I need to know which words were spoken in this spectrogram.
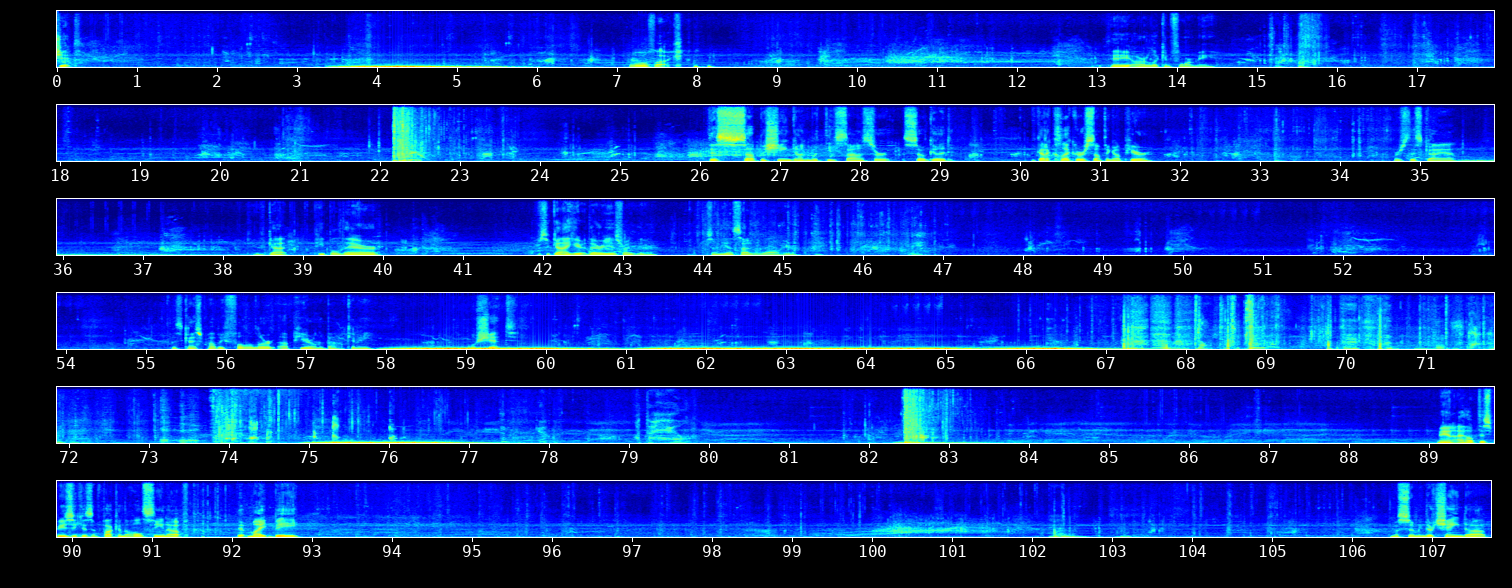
Shit. Oh, fuck. they are looking for me. This submachine gun with the silencer so good. Got a clicker or something up here. Where's this guy at? You've got people there. There's a guy here. There he is right there. He's on the other side of the wall here. This guy's probably full alert up here on the balcony. Oh shit. Hope this music isn't fucking the whole scene up. It might be. I'm assuming they're chained up,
